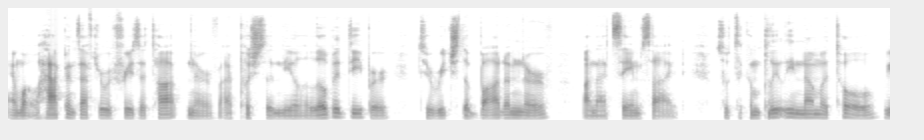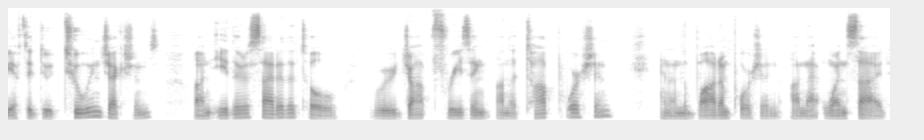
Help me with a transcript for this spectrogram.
And what happens after we freeze the top nerve, I push the needle a little bit deeper to reach the bottom nerve on that same side. So to completely numb a toe, we have to do two injections on either side of the toe where we drop freezing on the top portion and on the bottom portion on that one side.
